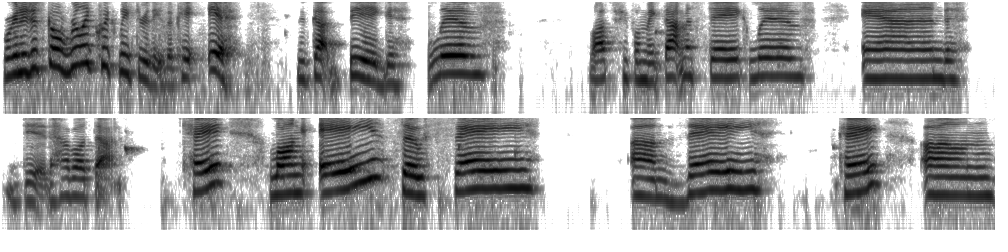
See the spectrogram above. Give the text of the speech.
We're going to just go really quickly through these. Okay, I. We've got big, live. Lots of people make that mistake. Live and did. How about that? Okay, long A, so say, um, they, okay. Um,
